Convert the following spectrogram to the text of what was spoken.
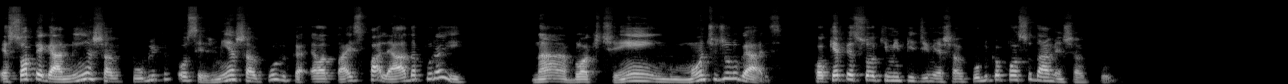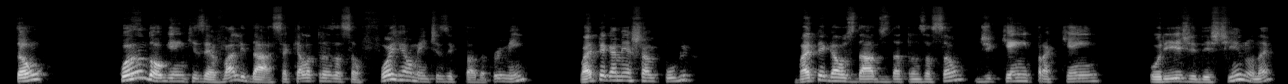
é só pegar a minha chave pública, ou seja, minha chave pública, ela está espalhada por aí, na blockchain, um monte de lugares. Qualquer pessoa que me pedir minha chave pública, eu posso dar minha chave pública. Então, quando alguém quiser validar se aquela transação foi realmente executada por mim, vai pegar minha chave pública, vai pegar os dados da transação, de quem para quem, origem e destino, né?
